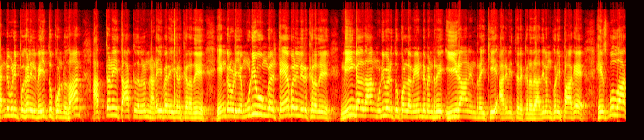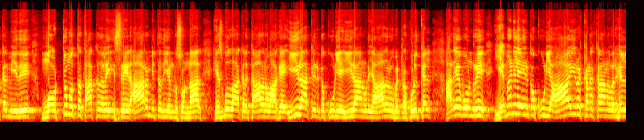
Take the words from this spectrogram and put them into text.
கண்டுபிடிப்புகளில் வைத்து கொண்டுதான் அத்தனை தாக்குதலும் நடைபெற இருக்கிறது. எங்களுடைய முடிவு உங்கள் டேபிளில் இருக்கிறது. நீங்கள் தான் முடிவெடுத்துக் கொள்ள வேண்டும் என்று ஈரான் இன்றைக்கு அறிவித்திருக்கிறது. அதிலும் குறிப்பாக ஹிஸ்புல்லாக்கள் மீது ஒட்டுமொத்த தாக்குதலை இஸ்ரேல் ஆரம்பித்தது என்று சொன்னால் ஹிஸ்புல்லாக்களுக்கு ஆதரவாக ஈராக்கில் இருக்கக்கூடிய ஈரானுடைய ஆதரவு பெற்ற குழுக்கள் அதே போன்று யமனிலே இருக்கக்கூடிய ஆயிரக்கணக்கானவர்கள்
